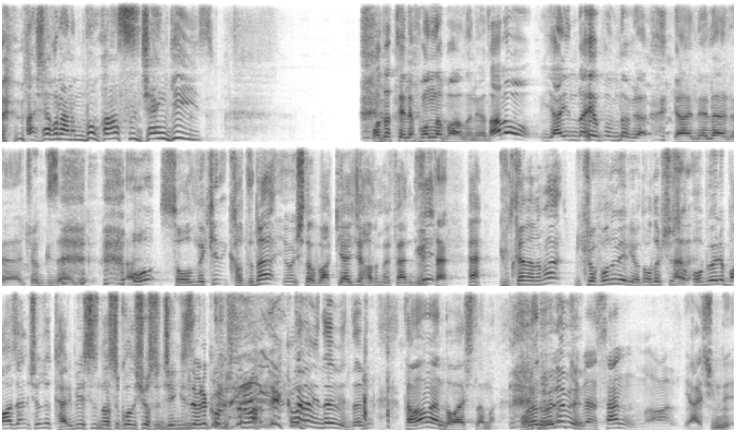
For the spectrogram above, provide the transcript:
Ayşegül Hanım bu kansız Cengiz. O da telefonla bağlanıyordu. Alo yayında yapımda falan. Ya neler neler çok güzeldi. O soldaki kadına işte makyajcı hanımefendiye Gülten. Heh, Gülten Hanım'a mikrofonu veriyordu. O da bir şey söylüyor. Evet. O böyle bazen şey söylüyor, terbiyesiz nasıl konuşuyorsun Cengiz'le öyle konuşturmam diye konu- tabii tabii tabii. Tamamen doğaçlama. Ona Öyle mi? ki ben sen ya şimdi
